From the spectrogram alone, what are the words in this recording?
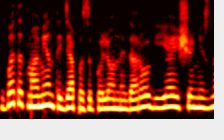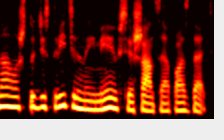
В этот момент, идя по запыленной дороге, я еще не знала, что действительно имею все шансы опоздать.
